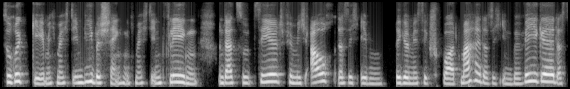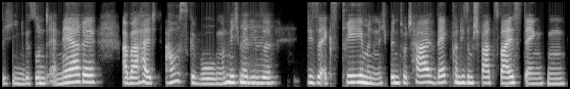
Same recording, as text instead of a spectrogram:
zurückgeben. Ich möchte ihm Liebe schenken. Ich möchte ihn pflegen. Und dazu zählt für mich auch, dass ich eben regelmäßig Sport mache, dass ich ihn bewege, dass ich ihn gesund ernähre, aber halt ausgewogen und nicht mehr mhm. diese diese Extremen. Ich bin total weg von diesem Schwarz-Weiß-Denken.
